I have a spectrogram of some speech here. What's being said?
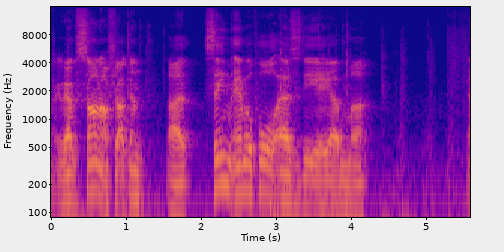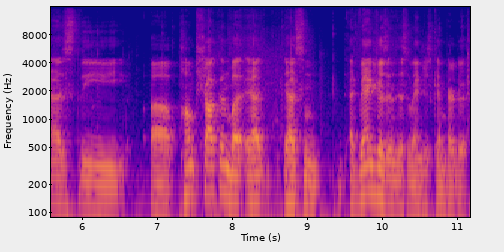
we have a sawn-off shotgun. Uh, same ammo pool as the, um, uh, as the, uh, pump shotgun, but it has, it has some advantages and disadvantages compared to it.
